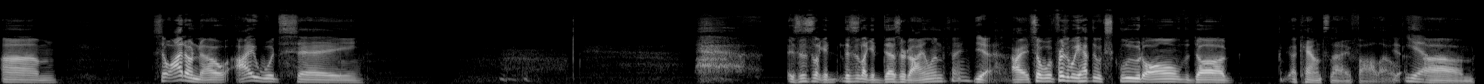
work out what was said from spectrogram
Um, so I don't know. I would say. Is this like a this is like a desert island thing? Yeah. All right. So well, first of all, we have to exclude all the dog accounts that I follow. Yeah. Yeah. Um,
